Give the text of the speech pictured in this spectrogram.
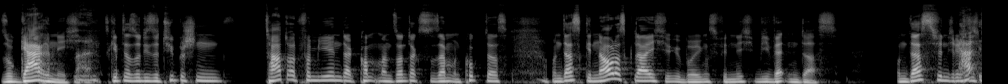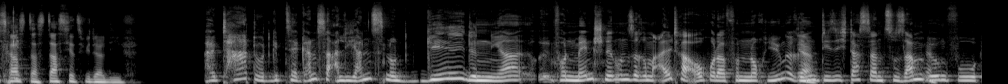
So gar nicht. Nein. Es gibt ja so diese typischen Tatortfamilien, da kommt man sonntags zusammen und guckt das. Und das genau das gleiche übrigens, finde ich, wie Wetten das. Und das finde ich Ja, richtig es krass, dass das jetzt wieder lief. Bei Tatort gibt es ja ganze Allianzen und Gilden, ja, von Menschen in unserem Alter auch oder von noch Jüngeren, Ja. die sich das dann zusammen Ja. irgendwo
